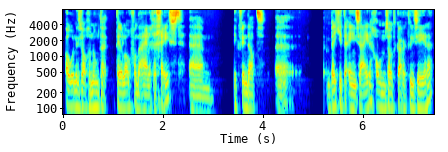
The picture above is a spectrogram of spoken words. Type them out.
Owen is wel genoemd de theoloog van de Heilige Geest. Um, ik vind dat uh, een beetje te eenzijdig om hem zo te karakteriseren.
